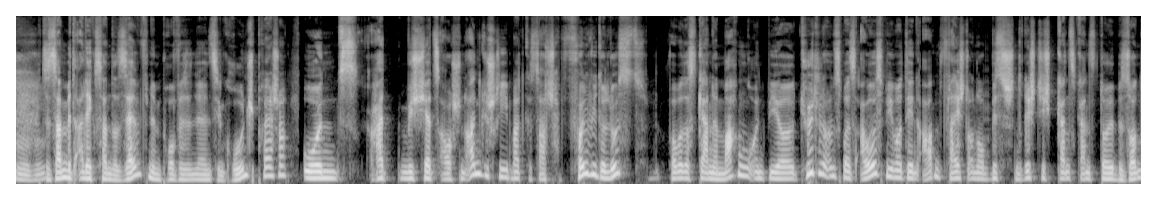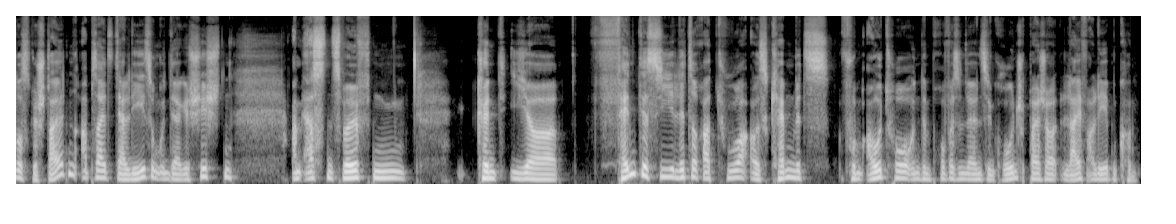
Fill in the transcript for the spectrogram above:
mhm. zusammen mit Alexander Senf, einem professionellen Synchronsprecher und hat mich jetzt auch schon angeschrieben, hat gesagt, ich habe voll wieder Lust, wollen wir das gerne machen und wir tüteln uns was aus, wie wir den Abend vielleicht auch noch ein bisschen richtig ganz, ganz doll besonders gestalten, abseits der Lesung und der Geschichten. Am 1.12. könnt ihr Fantasy-Literatur aus Chemnitz vom Autor und dem professionellen Synchronsprecher live erleben. Kommt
